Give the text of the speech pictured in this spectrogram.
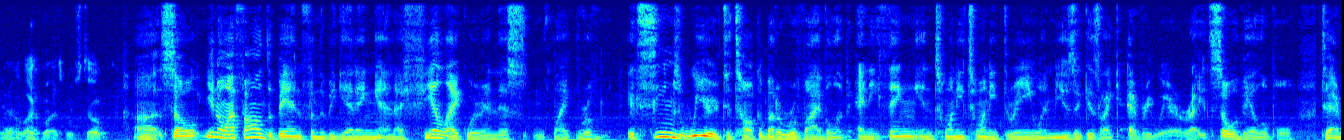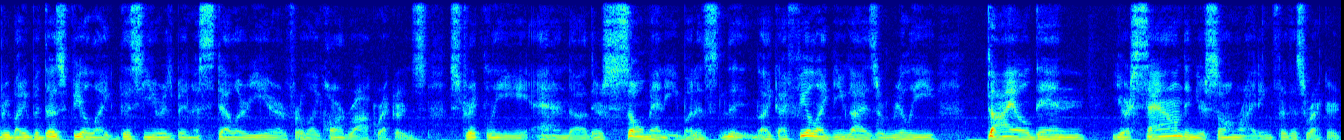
yeah, likewise, we're stoked. Uh, so you know, I followed the band from the beginning, and I feel like we're in this like. Rev- it seems weird to talk about a revival of anything in 2023 when music is like everywhere, right? It's so available to everybody, but it does feel like this year has been a stellar year for like hard rock records, strictly, and uh, there's so many. But it's like I feel like you guys are really dialed in your sound and your songwriting for this record.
